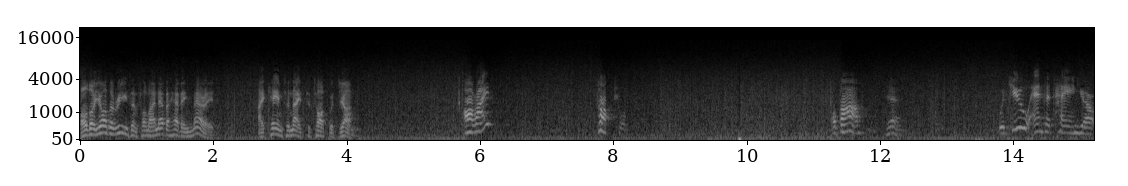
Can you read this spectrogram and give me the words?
Although you're the reason for my never having married, I came tonight to talk with John. All right? Talk to him. Oh, Bob, Yes. would you entertain your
